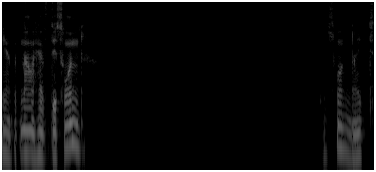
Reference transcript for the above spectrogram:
yeah but now i have this one This one knight.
